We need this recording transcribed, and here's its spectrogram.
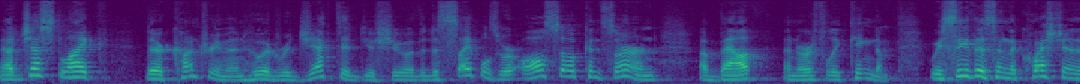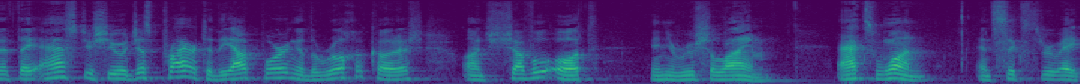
Now, just like their countrymen who had rejected Yeshua, the disciples were also concerned about an earthly kingdom. We see this in the question that they asked Yeshua just prior to the outpouring of the Ruach HaKodesh on Shavuot in Jerusalem. Acts 1 and 6 through 8.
